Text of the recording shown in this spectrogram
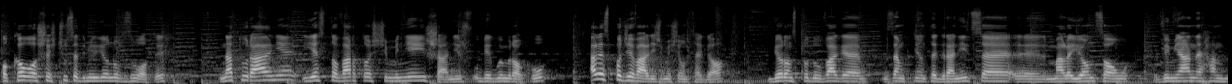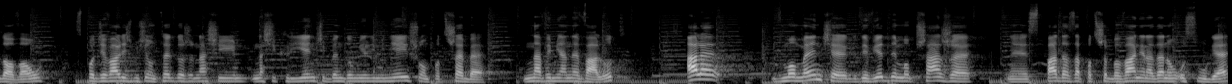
około 600 milionów złotych. Naturalnie jest to wartość mniejsza niż w ubiegłym roku, ale spodziewaliśmy się tego, biorąc pod uwagę zamknięte granice, y, malejącą wymianę handlową. Spodziewaliśmy się tego, że nasi, nasi klienci będą mieli mniejszą potrzebę na wymianę walut, ale w momencie, gdy w jednym obszarze y, spada zapotrzebowanie na daną usługę,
